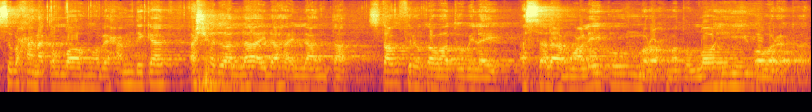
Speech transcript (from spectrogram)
সুবহানাকাল্লাহুম্মা বিহামদিকা, আশহাদু আল্লা ইলাহা ইল্লা আনতা, আস্তাগফিরুকা ওয়া আতুবু ইলাইক। আসসালামু আলাইকুম রাহমাতুল্লাহি বারাকাতুহু।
